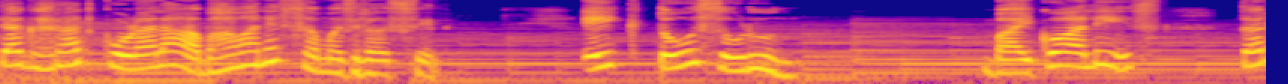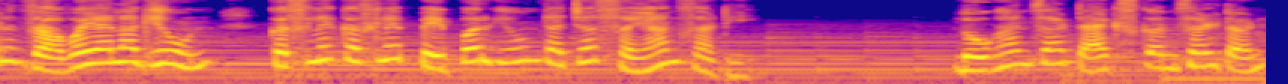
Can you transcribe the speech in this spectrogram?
त्या घरात कोणाला अभावानेच समजलं असेल. एक तो सोडून. बायको आलीस तर जावयाला घेऊन कसले कसले पेपर घेऊन त्याच्या सह्यांसाठी. दोघांचा टॅक्स कन्सल्टंट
